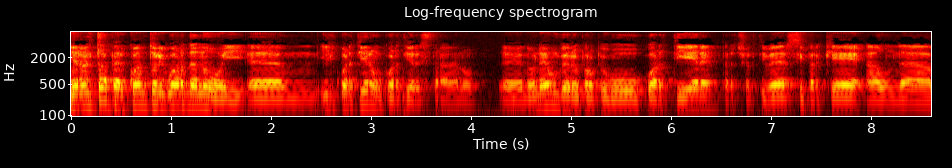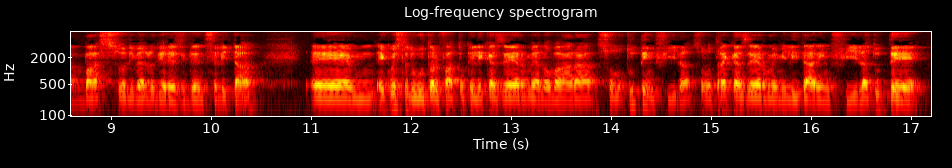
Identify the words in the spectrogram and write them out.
In realtà per quanto riguarda noi, ehm, il quartiere è un quartiere strano, eh, non è un vero e proprio quartiere per certi versi perché ha un basso livello di residenzialità, e, ehm, e questo è dovuto al fatto che le caserme a Novara sono tutte in fila, sono tre caserme militari in fila, tutte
